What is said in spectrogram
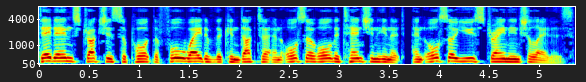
Dead-end structures support the full weight of the conductor and also all the tension in it, and also use strain insulators.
